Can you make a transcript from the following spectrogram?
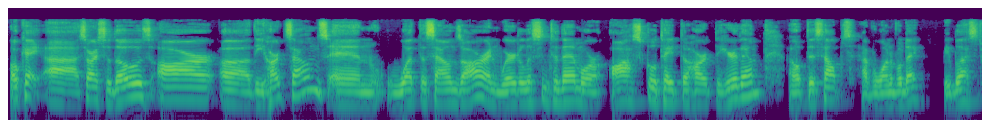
Okay, uh, sorry, so those are uh, the heart sounds and what the sounds are and where to listen to them or auscultate the heart to hear them. I hope this helps. Have a wonderful day. Be blessed.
